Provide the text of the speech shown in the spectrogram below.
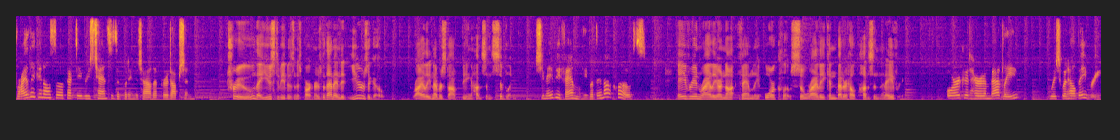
Riley can also affect Avery's chances of putting the child up for adoption. True, they used to be business partners, but that ended years ago. Riley never stopped being Hudson's sibling. She may be family, but they're not close. Avery and Riley are not family or close, so Riley can better help Hudson than Avery. Or could hurt him badly, which would help Avery.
